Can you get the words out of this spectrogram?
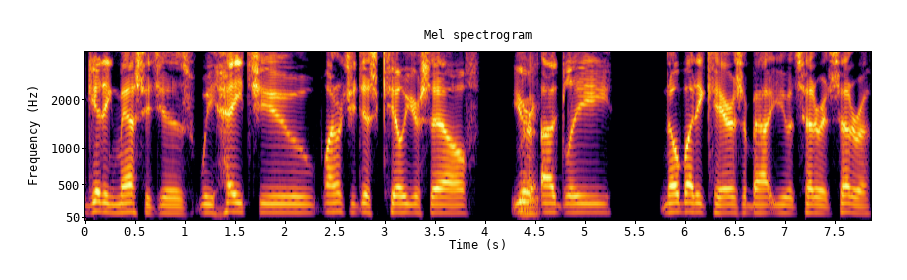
getting messages, we hate you, why don't you just kill yourself? You're Right. ugly, nobody cares about you, et cetera, et cetera.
